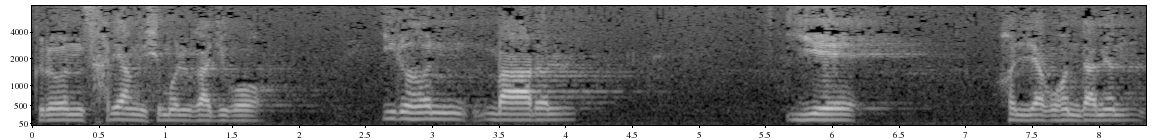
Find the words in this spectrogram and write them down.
그런 사량심을 가지고, 이러한 말을 이해하려고 한다면,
